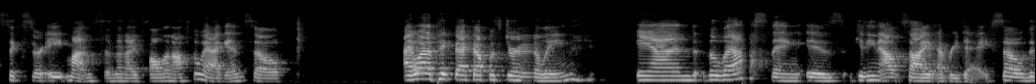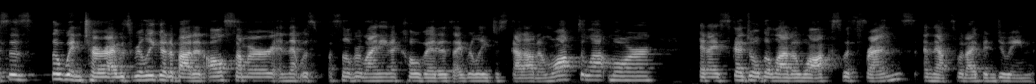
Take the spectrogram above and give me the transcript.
six or eight months and then i've fallen off the wagon. So I want to pick back up with journaling. And the last thing is getting outside every day. So this is the winter. I was really good about it all summer. And that was a silver lining of COVID as I really just got out and walked a lot more. And I scheduled a lot of walks with friends. And that's what I've been doing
